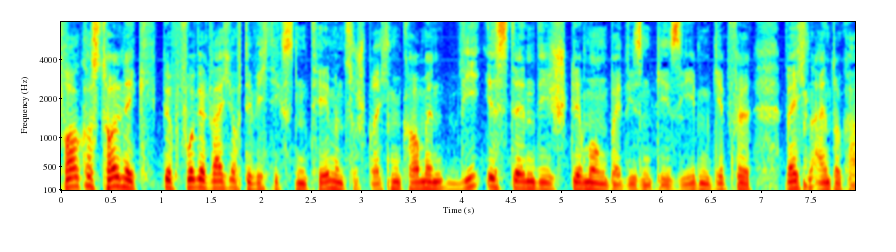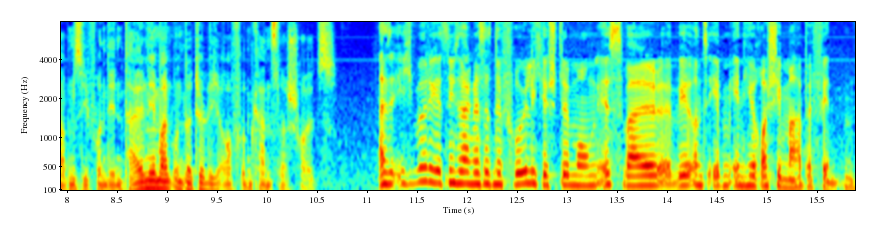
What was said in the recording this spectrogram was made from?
Frau Kostolnik, bevor wir gleich auf die wichtigsten Themen zu sprechen kommen, wie ist denn die Stimmung bei diesem G7-Gipfel? Welchen Eindruck haben Sie von den Teilnehmern und natürlich auch von Kanzler Scholz? Also ich würde jetzt nicht sagen, dass es eine fröhliche Stimmung ist, weil wir uns eben in Hiroshima befinden.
